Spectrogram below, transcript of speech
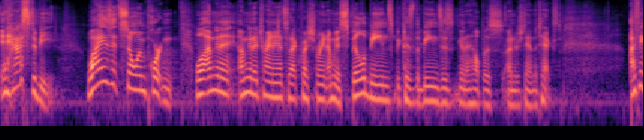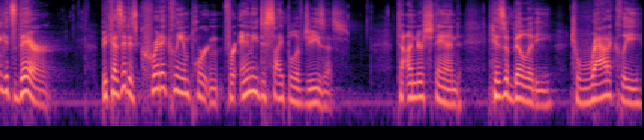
It has to be. Why is it so important? Well, I'm going to I'm going to try and answer that question right. now. I'm going to spill the beans because the beans is going to help us understand the text. I think it's there because it is critically important for any disciple of Jesus to understand his ability to radically,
